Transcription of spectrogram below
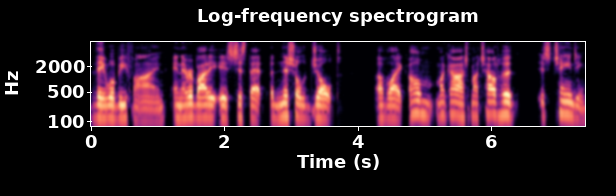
they will be fine and everybody it's just that initial jolt of like oh my gosh my childhood is changing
